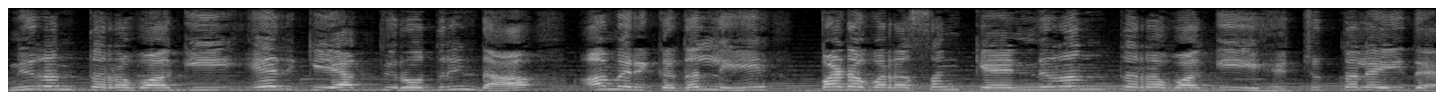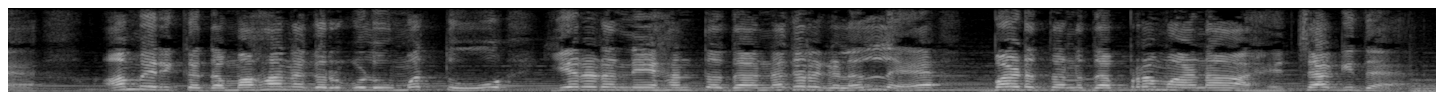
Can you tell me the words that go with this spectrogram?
ನಿರಂತರವಾಗಿ ಏರಿಕೆಯಾಗ್ತಿರೋದ್ರಿಂದ ಅಮೆರಿಕದಲ್ಲಿ ಬಡವರ ಸಂಖ್ಯೆ ನಿರಂತರವಾಗಿ ಹೆಚ್ಚುತ್ತಲೇ ಇದೆ. ಅಮೆರಿಕದ ಮಹಾನಗರಗಳು ಮತ್ತು ಎರಡನೇ ಹಂತದ ನಗರಗಳಲ್ಲೇ ಬಡತನದ ಪ್ರಮಾಣ ಹೆಚ್ಚಾಗಿದೆ.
